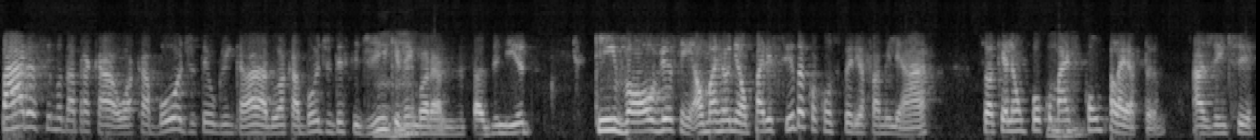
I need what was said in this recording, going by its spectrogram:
para se mudar para cá, ou acabou de ter o green card, ou acabou de decidir uhum. que vem morar nos Estados Unidos, que envolve, assim, é uma reunião parecida com a consultoria familiar, só que ela é um pouco uhum. mais completa. A gente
